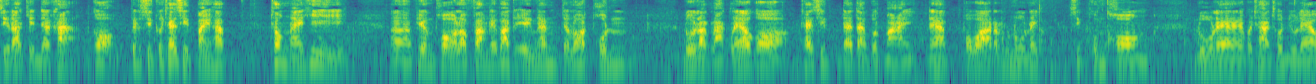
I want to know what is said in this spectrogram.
ศิระเจนจาคะ ก็เป็นสิทธิ์ก็ใช้สิทธิ์ไปครับ ช่องไหนที่เพียงพอรับฟังได้ว่าตัวเองนั้นจะรอดพ้นโดยหลักๆ แล้วก็ใช้สิทธิ์ได้ตามกฎหมายนะครับ เพราะว่ารัฐธรรมนูญให้สิทธิ์คุ้มครองดูแลประชาชนอยู่แล้ว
